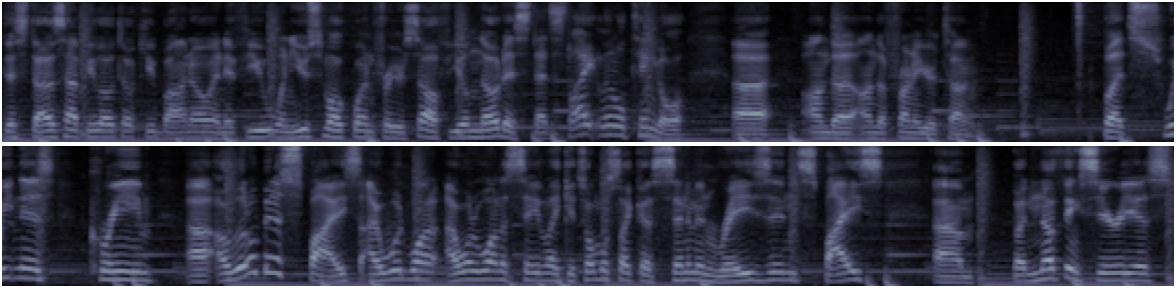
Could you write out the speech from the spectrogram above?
This does have Piloto Cubano, and if you when you smoke one for yourself, you'll notice that slight little tingle uh, on the on the front of your tongue. But sweetness, cream, uh, a little bit of spice. I would want I would want to say like it's almost like a cinnamon raisin spice, um, but nothing serious,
